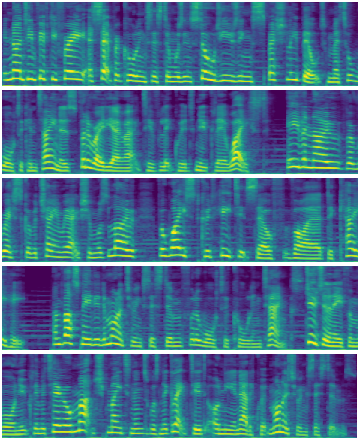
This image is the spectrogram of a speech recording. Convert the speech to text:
In 1953, a separate cooling system was installed using specially built metal water containers for the radioactive liquid nuclear waste. Even though the risk of a chain reaction was low, the waste could heat itself via decay heat, and thus needed a monitoring system for the water cooling tanks. Due to the need for more nuclear material, much maintenance was neglected on the inadequate monitoring systems.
